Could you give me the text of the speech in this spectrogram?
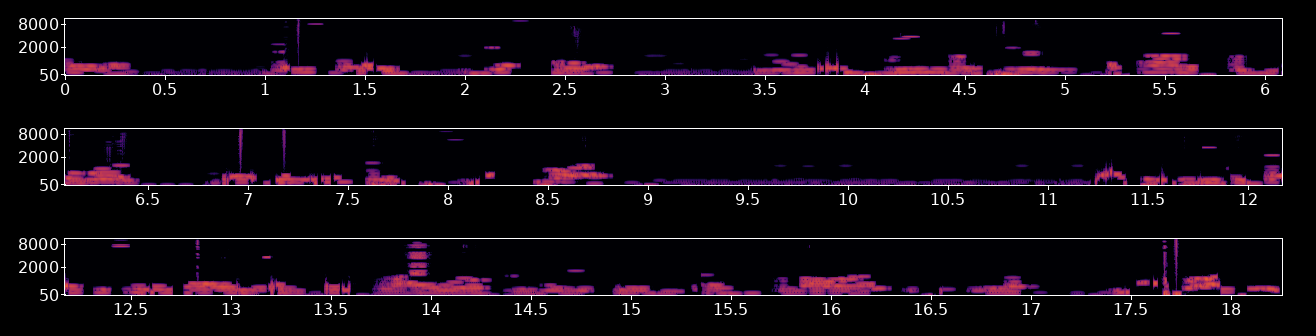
fail, they say, therefore, they believe or hear a promise from the Lord, they they answer, therefore. I think we need to put the same way and say, well, I will forgive your sins and cleanse from all righteousness. You know, that's what I'm doing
